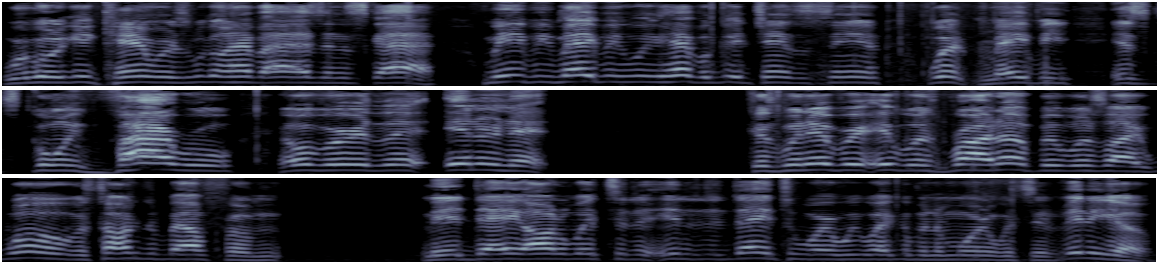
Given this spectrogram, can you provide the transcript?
we're going to get cameras. We're going to have eyes in the sky maybe maybe we have a good chance of seeing what maybe is going viral over the internet. Because whenever it was brought up, it was like, whoa, it was talked about from midday all the way to the end of the day to where we wake up in the morning with the video.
